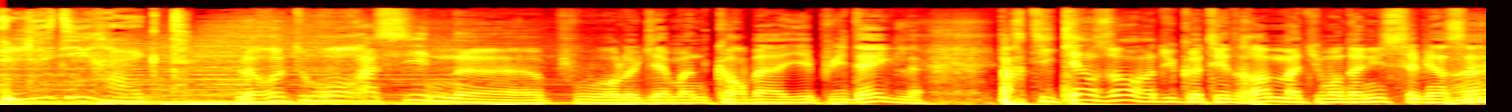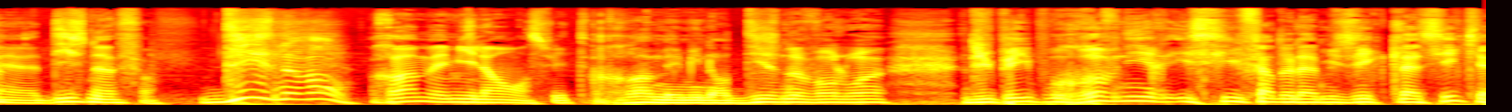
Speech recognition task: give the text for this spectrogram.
Le direct. Le retour aux racines euh, pour le gamin de Corbeil et puis d'Aigle. Parti 15 ans hein, du côté de Rome. Mathieu Mandanus, c'est bien ça Ouais, 19. 19 ans Rome et Milan ensuite. Rome éminent, 19 ans loin du pays pour revenir ici faire de la musique classique.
